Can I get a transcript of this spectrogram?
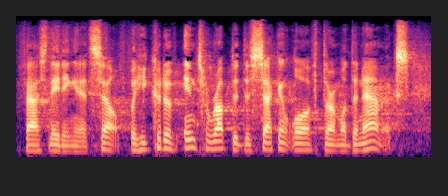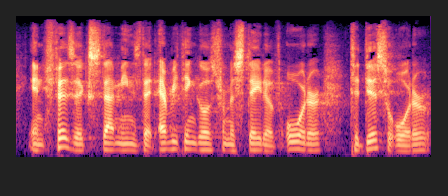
Fascinating in itself. But he could have interrupted the second law of thermodynamics. In physics, that means that everything goes from a state of order to disorder,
